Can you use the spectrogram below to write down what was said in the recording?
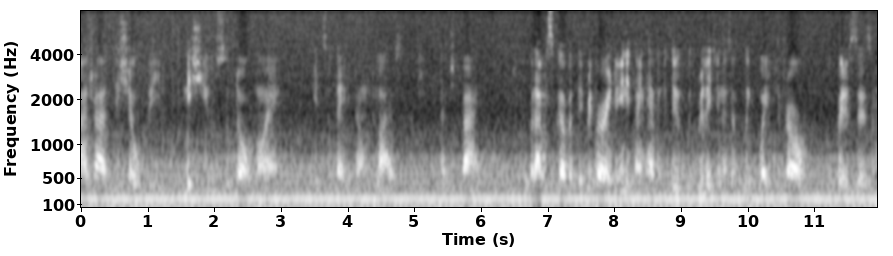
I tried to show the misuse of dogma and its effect on the lives of the people touched by it. But I discovered that referring to anything having to do with religion is a quick way to draw criticism.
